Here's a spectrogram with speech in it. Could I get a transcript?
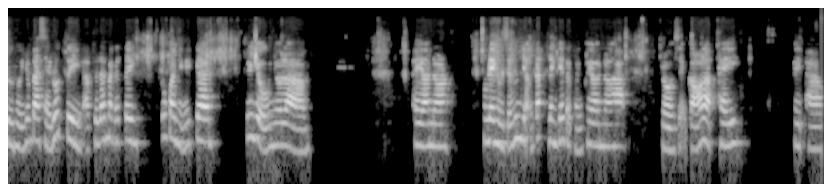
Thường thường chúng ta sẽ rút tiền affiliate marketing rút qua những cái kênh. Ví dụ như là Payoneer. Hôm nay thường sẽ hướng dẫn cách đăng ký tài khoản Payoneer ha. Rồi sẽ có là Pay PayPal.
